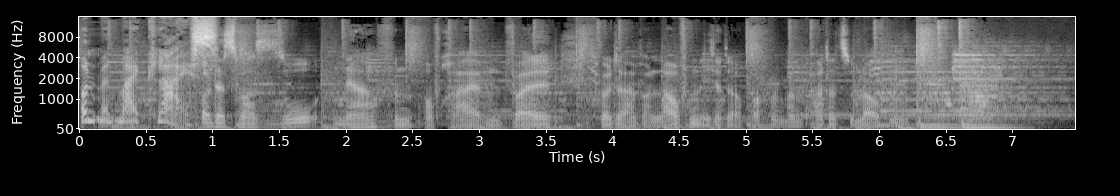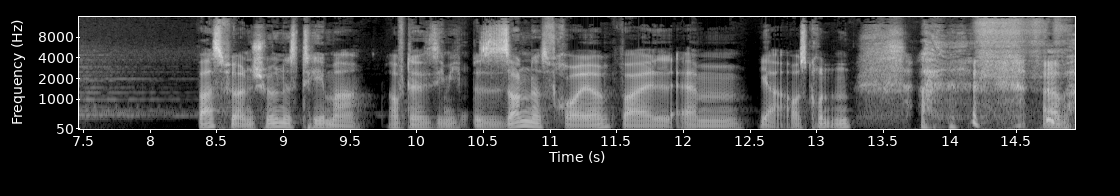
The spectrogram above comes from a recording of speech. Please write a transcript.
Und mit Mike Kleiss. Und das war so nervenaufreibend, weil ich wollte einfach laufen. Ich hatte auch Bock mit meinem Vater zu laufen. Was für ein schönes Thema, auf das ich mich besonders freue, weil, ähm, ja, aus Gründen. aber,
